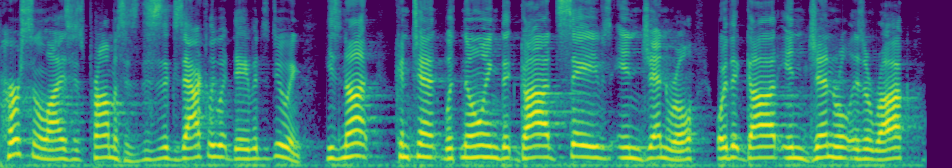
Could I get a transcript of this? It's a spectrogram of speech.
personalize his promises. This is exactly what David's doing. He's not content with knowing that God saves in general, or that God in general is a rock,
